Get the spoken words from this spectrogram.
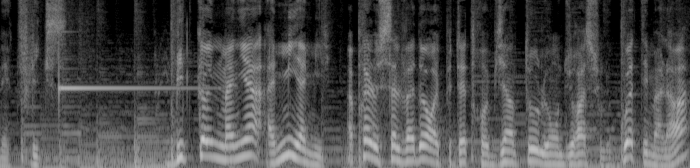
Netflix. Bitcoin Mania à Miami. Après le Salvador et peut-être bientôt le Honduras ou le Guatemala,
